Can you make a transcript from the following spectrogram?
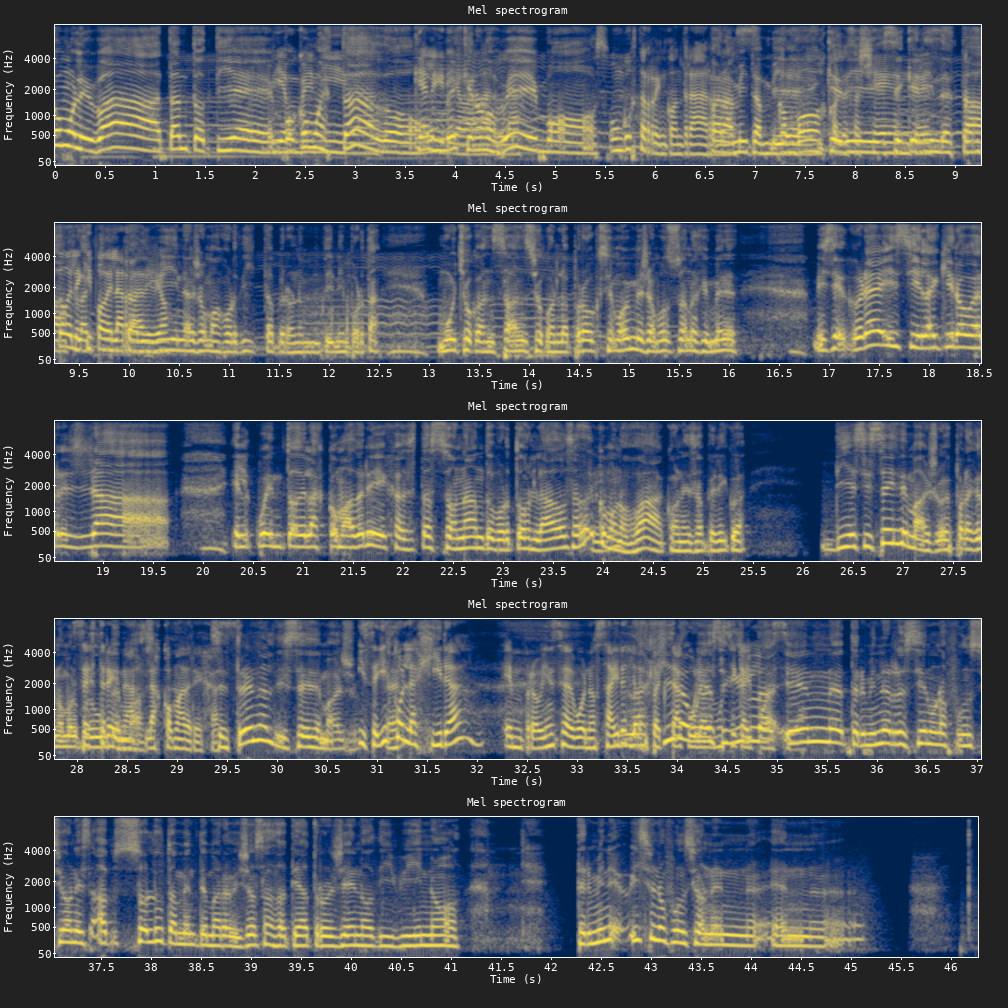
¿Cómo le va? Tanto tiempo. ¿Cómo ha estado? Qué alegría ¿Ves que no nos vemos? Un gusto reencontrarnos. Para mí también. Con vos, qué con los dice, oyentes, qué linda está. Con todo el equipo de la radio. divina, yo más gordita, pero no tiene importar. Mucho cansancio con la próxima. Hoy me llamó Susana Jiménez. Me dice, Gracie, la quiero ver ya. El cuento de las comadrejas está sonando por todos lados. A ver Sí. cómo nos va con esa película. 16 de mayo, es para que no me lo Se pregunten estrena más. Las Comadrejas. Se estrena el 16 de mayo. ¿Y seguís ¿eh? con la gira en provincia de Buenos Aires La del gira espectáculo voy a de música y poesía? en, eh, terminé recién unas funciones absolutamente maravillosas de teatro lleno, divino. Terminé, hice una función en, en eh,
